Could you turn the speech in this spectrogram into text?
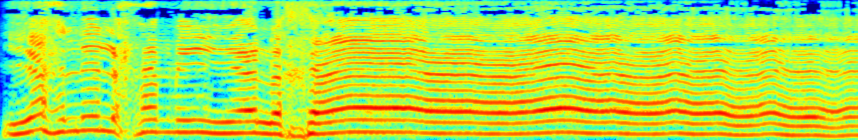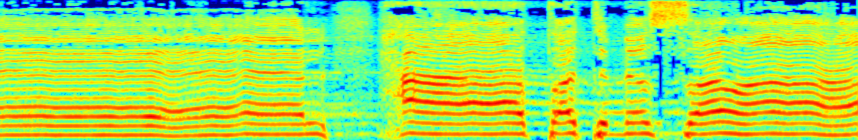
يا أهل الحمية الخيل حاطت بالصواوي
